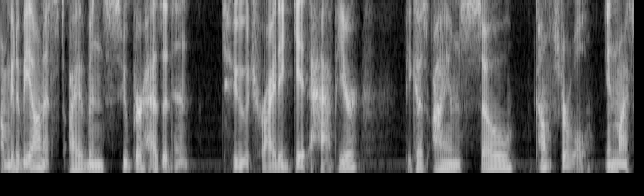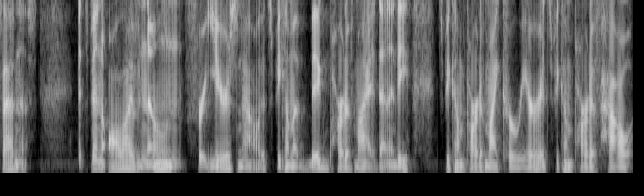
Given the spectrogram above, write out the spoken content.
I'm going to be honest, I have been super hesitant to try to get happier because I am so comfortable in my sadness. It's been all I've known for years now. It's become a big part of my identity. It's become part of my career. It's become part of how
